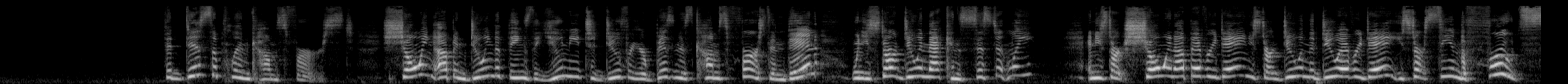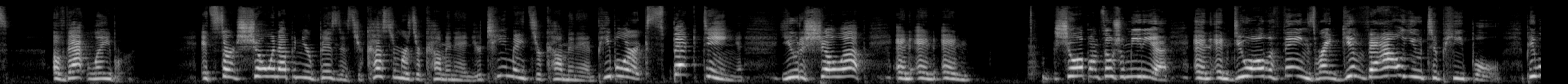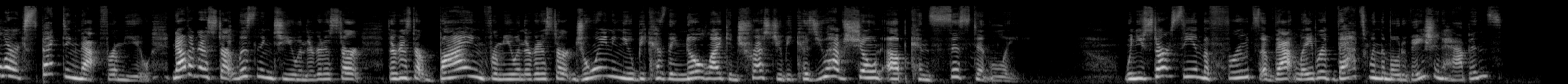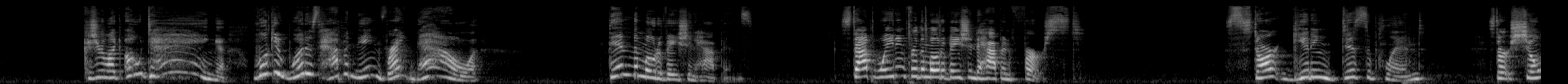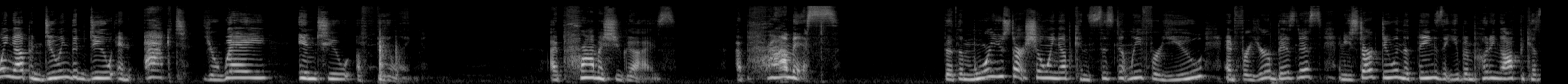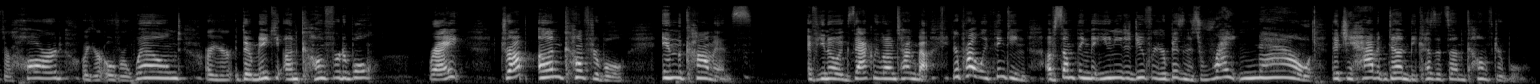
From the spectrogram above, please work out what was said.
The discipline comes first. Showing up and doing the things that you need to do for your business comes first. And then when you start doing that consistently, and you start showing up every day and you start doing the do every day, you start seeing the fruits of that labor. It starts showing up in your business. Your customers are coming in, your teammates are coming in. People are expecting you to show up and and and show up on social media and and do all the things, right? Give value to people. People are expecting that from you. Now they're going to start listening to you and they're going to start they're going to start buying from you and they're going to start joining you because they know like and trust you because you have shown up consistently. When you start seeing the fruits of that labor, that's when the motivation happens. Because you're like, oh, dang, look at what is happening right now. Then the motivation happens. Stop waiting for the motivation to happen first. Start getting disciplined. Start showing up and doing the do and act your way into a feeling. I promise you guys, I promise that the more you start showing up consistently for you and for your business and you start doing the things that you've been putting off because they're hard or you're overwhelmed or you're they make you uncomfortable, right? Drop uncomfortable in the comments. If you know exactly what I'm talking about, you're probably thinking of something that you need to do for your business right now that you haven't done because it's uncomfortable.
